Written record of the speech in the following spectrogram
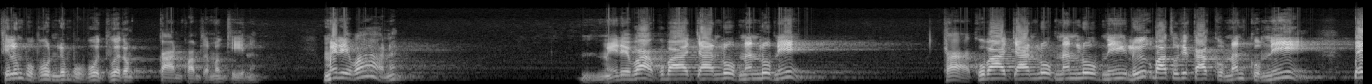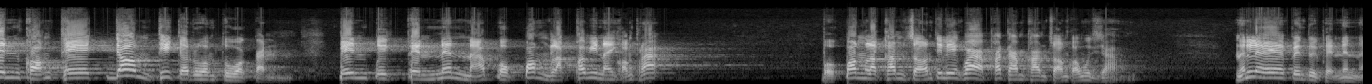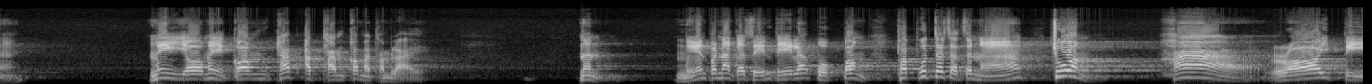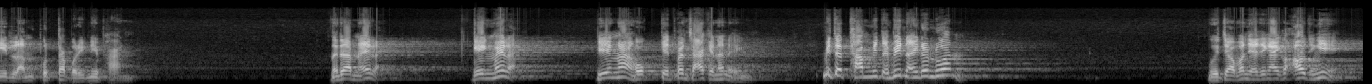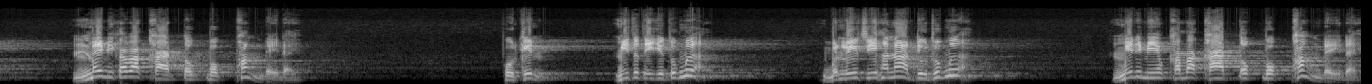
ที่หลวงปู่พูดหลวงปู่พูดเพื่อต้องการความสามัคคีนะ ไม่ได้ว่านะ ไม่ได้ว่าครูบาอาจารย์รูปนั้นรูปนี้ ถ้าครูบาอาจารย์รูปนั้นรูปนี้ หรือครูบาตุจิกากลุ่มนั้นกลุ่มนี้ เป็นของเทย่อมที่จะรวมตัวกัน เป็นปึกเป็นแน่นหนาปกป้องหลักพระวินัยของพระ ปกป้องหลักคำสอนที่เรียกว่า พระธรรมคำสอนของพระพุทธเจ้านั่นเลยเป็นปึกแผ่นแน่นหนาไม่ยอมให้กองทัพอัตธรรมเข้ามาทำลาย นั่น เหมือนพระนาคเษนเทระปกป้อง พระพุทธศาสนาช่วงห้าร้อยปีหลังพุทธบรินิพานในด้านไหนล่ะ เก่งไหมล่ะเพียงห้าหกเจ็ดพรรษาแค่นั้นเองมิแต่ทำมิแต่วินัยล้วนๆพระเจ้าบัญญัติยังไงก็เอาอย่างนี้ ไม่มีคำว่าขาดตกบกพร่องใด ๆ พูดขึ้น มีสติอยู่ทุกเมื่อ บรรลือสีหนาฏอยู่ทุกเมื่อ ไม่ได้มีคำว่าขาดตกบกพร่องใด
